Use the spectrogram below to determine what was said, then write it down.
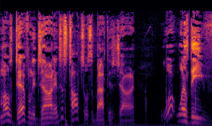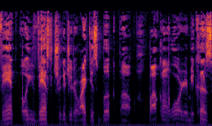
Most definitely, John. And just talk to us about this, John. What was the event or events that triggered you to write this book, uh, Walk on Warrior? Because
